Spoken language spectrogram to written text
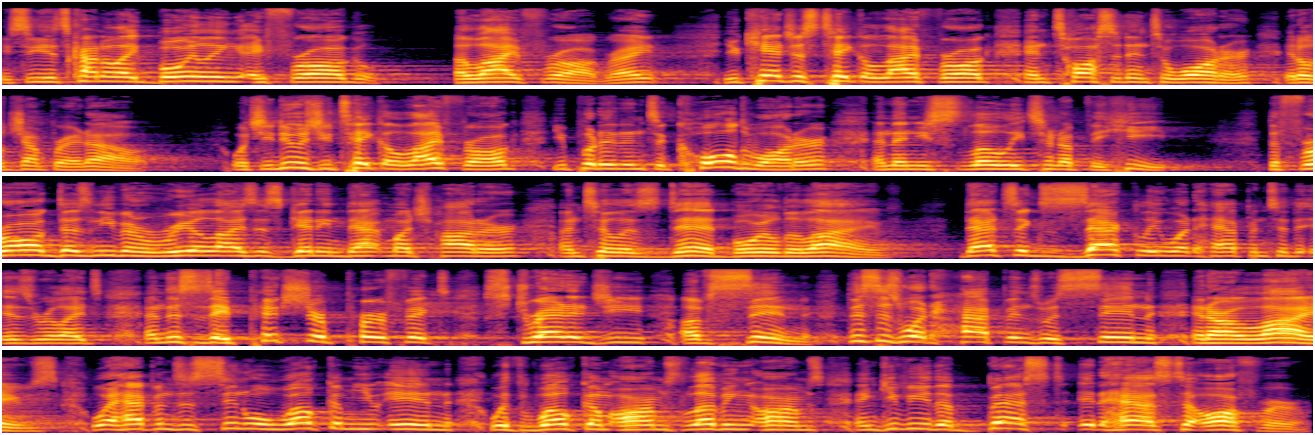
You see, it's kind of like boiling a frog, a live frog, right? You can't just take a live frog and toss it into water, it'll jump right out. What you do is you take a live frog, you put it into cold water, and then you slowly turn up the heat. The frog doesn't even realize it's getting that much hotter until it's dead, boiled alive. That's exactly what happened to the Israelites. And this is a picture perfect strategy of sin. This is what happens with sin in our lives. What happens is sin will welcome you in with welcome arms, loving arms, and give you the best it has to offer.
